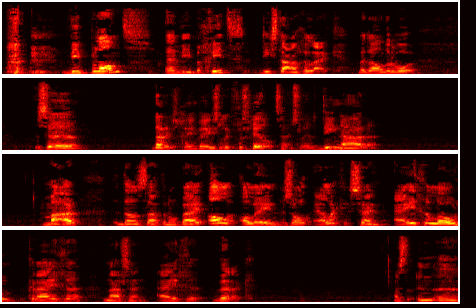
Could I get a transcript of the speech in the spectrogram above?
Wie plant en wie begiet, die staan gelijk. Met andere woorden, ze, daar is geen wezenlijk verschil. Het zijn slechts dienaren. Maar dan staat er nog bij, al, alleen zal elk zijn eigen loon krijgen naar zijn eigen werk. Een, uh,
